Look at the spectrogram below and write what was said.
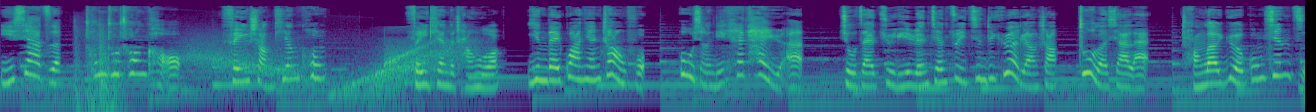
一下子冲出窗口，飞上天空。飞天的嫦娥因为挂念丈夫，不想离开太远，就在距离人间最近的月亮上住了下来，成了月宫仙子。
